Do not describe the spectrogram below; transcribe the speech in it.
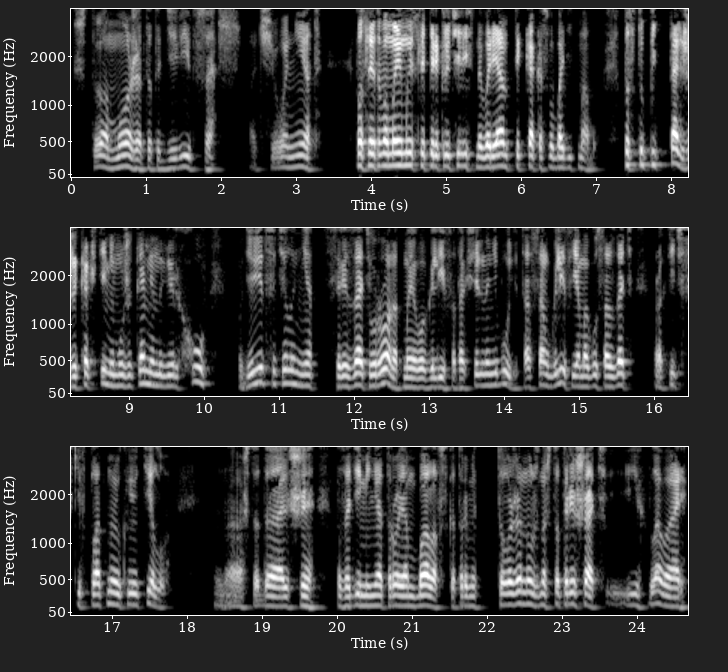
Что может эта девица, а чего нет? После этого мои мысли переключились на варианты, как освободить маму. Поступить так же, как с теми мужиками наверху, у девицы тела нет, срезать урон от моего глифа так сильно не будет, а сам глиф я могу создать практически вплотную к ее телу. Ну а что дальше? Позади меня трое амбалов, с которыми тоже нужно что-то решать. Их главарь.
